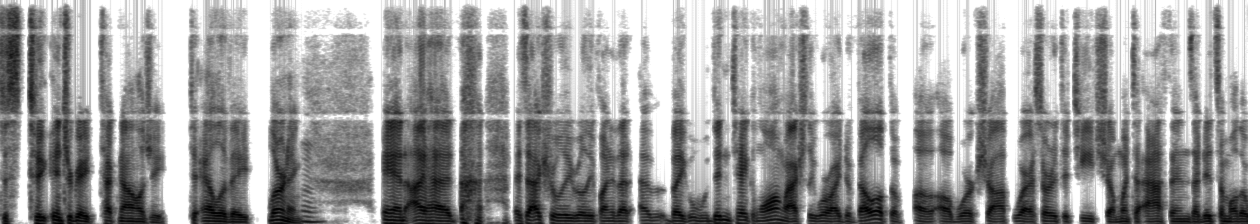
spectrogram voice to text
to, to integrate technology to elevate learning. Mm. and i had it's actually really funny that uh, like it didn't take long actually where i developed a, a, a workshop where i started to teach. I went to athens. I did some other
